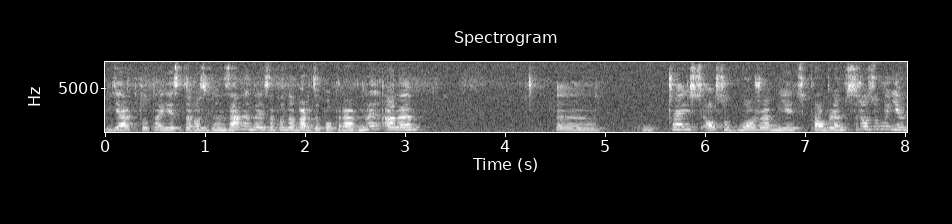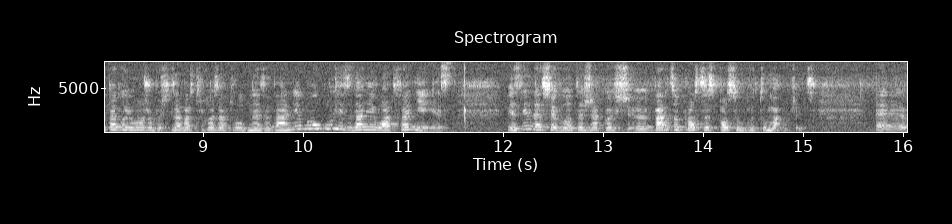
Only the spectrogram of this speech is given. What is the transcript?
jak tutaj jest to rozwiązane, no jest na pewno bardzo poprawny, ale część osób może mieć problem z zrozumieniem tego i może być dla Was trochę za trudne zadanie, bo ogólnie zadanie łatwe nie jest. Więc nie da się go też jakoś w bardzo prosty sposób wytłumaczyć. E,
